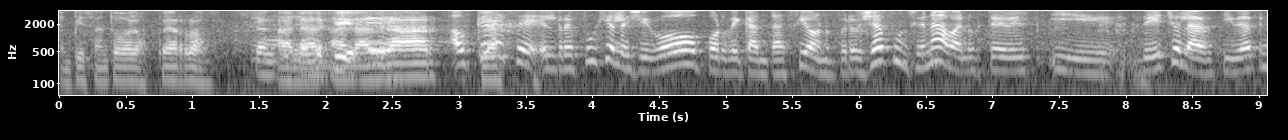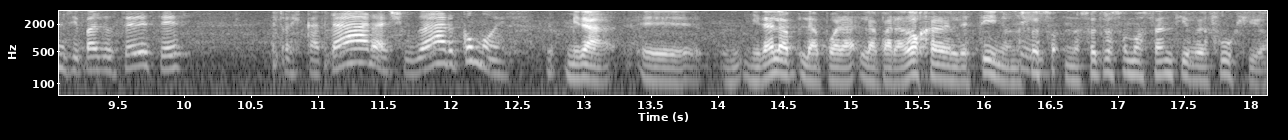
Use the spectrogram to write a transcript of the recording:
empiezan todos los perros a, ladrar. a ustedes el refugio les llegó por decantación, pero ya funcionaban ustedes y de hecho la actividad principal de ustedes es rescatar, ayudar? ¿Cómo es? Mirá, eh, mirá la, paradoja del destino. Nosotros, somos anti-refugio.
